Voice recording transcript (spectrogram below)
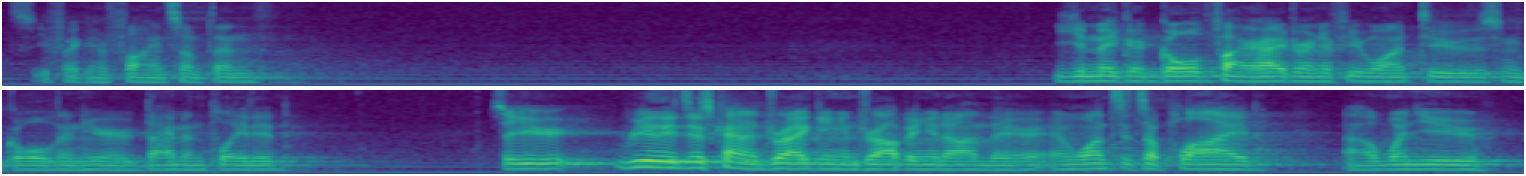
Let's see if I can find something. You can make a gold fire hydrant if you want to. There's some gold in here, diamond plated. So you're really just kind of dragging and dropping it on there. And once it's applied, uh, when you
